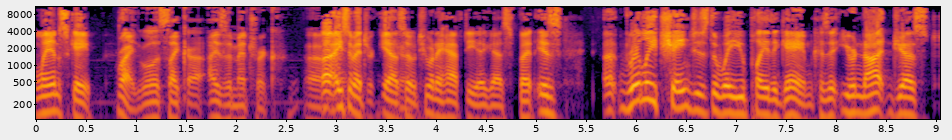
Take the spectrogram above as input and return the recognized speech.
landscape. Right, well it's like uh, isometric. Uh, Uh, isometric, yeah, so two and a half D, I guess, but is uh, really changes the way you play the game because you're not just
